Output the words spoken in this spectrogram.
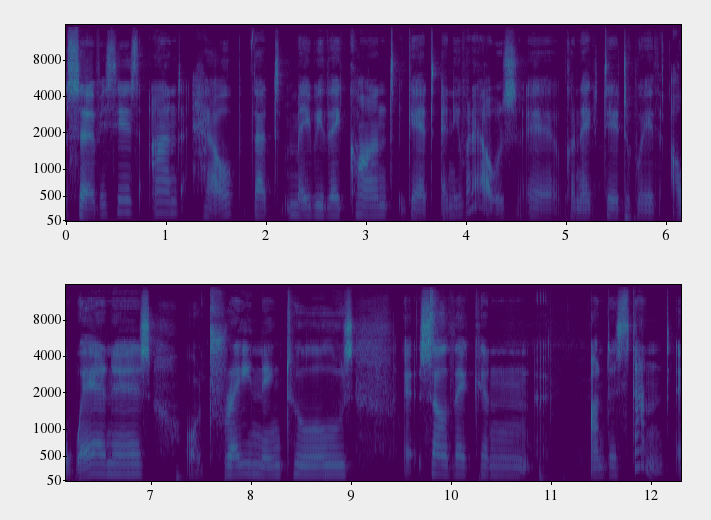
services and help that maybe they can't get anywhere else, uh, connected with awareness or training tools, uh, so they can understand uh,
